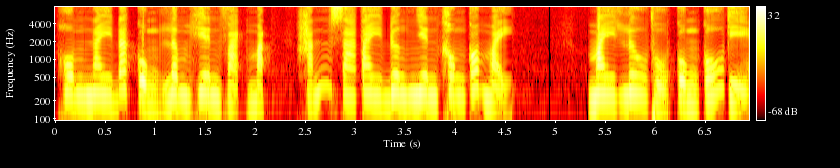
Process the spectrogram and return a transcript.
Hôm nay đã cùng Lâm Hiên vạch mặt, hắn ra tay đương nhiên không có mảy. May lưu thủ cùng cố kỵ.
